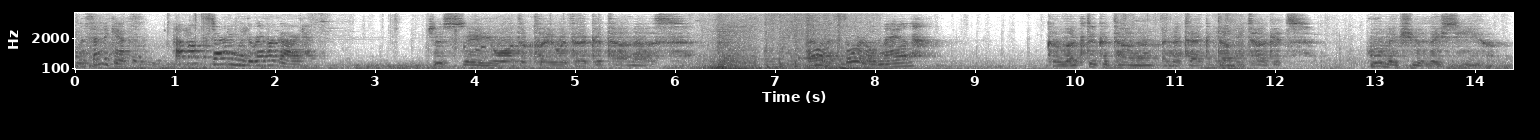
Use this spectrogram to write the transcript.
the syndicates. How about starting with the River Guard? Just say you want to play with their katanas. I want a sword, old man. Collect a katana and attack dummy targets. We'll make sure they see you.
